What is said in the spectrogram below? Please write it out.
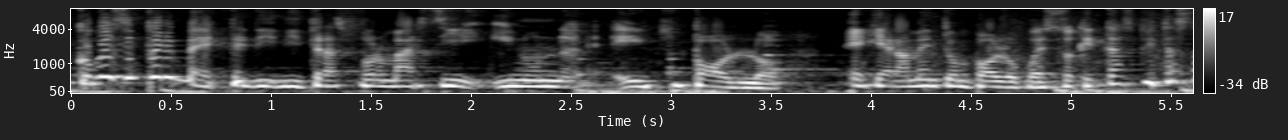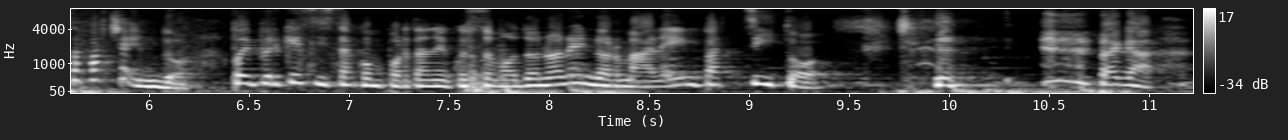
Come si permette di, di trasformarsi in un in pollo? È chiaramente un pollo questo Che caspita sta facendo? Poi perché si sta comportando in questo modo? Non è normale, è impazzito. Raga,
